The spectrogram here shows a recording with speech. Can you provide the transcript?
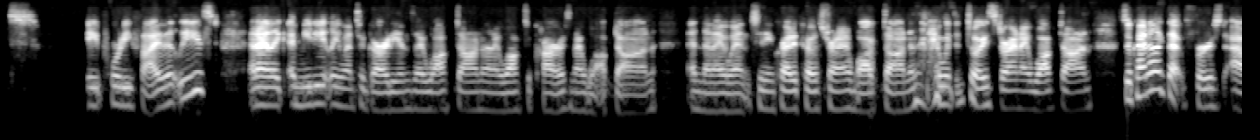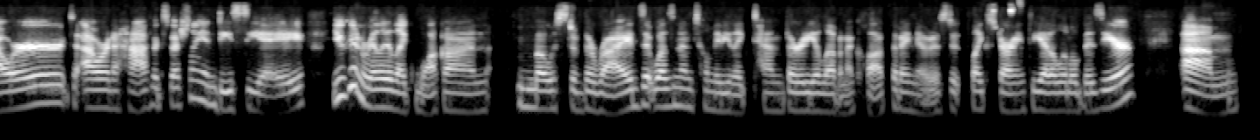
8:45 at least. And I like immediately went to Guardians. I walked on and I walked to Cars and I walked on. And then I went to the Incredicoaster and I walked on. And then I went to Toy Story and I walked on. So kind of like that first hour to hour and a half especially in DCA you can really like walk on most of the rides. It wasn't until maybe like 10 30 11 o'clock that I noticed it like starting to get a little busier. Um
